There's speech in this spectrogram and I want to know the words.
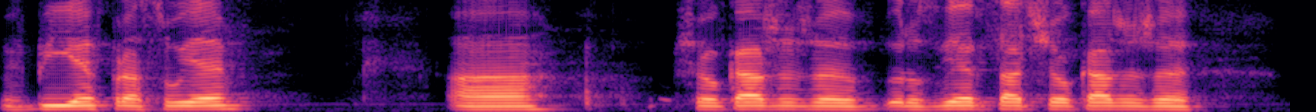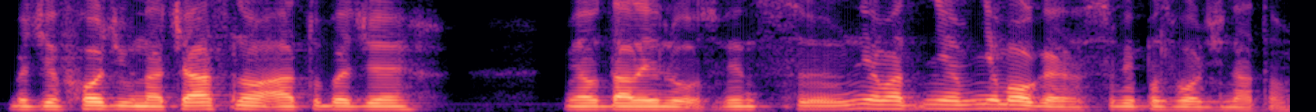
wbiję, wprasuję, a się okaże, że rozwiercać się okaże, że będzie wchodził na ciasno, a tu będzie miał dalej luz, więc y, nie, ma, nie, nie mogę sobie pozwolić na to.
